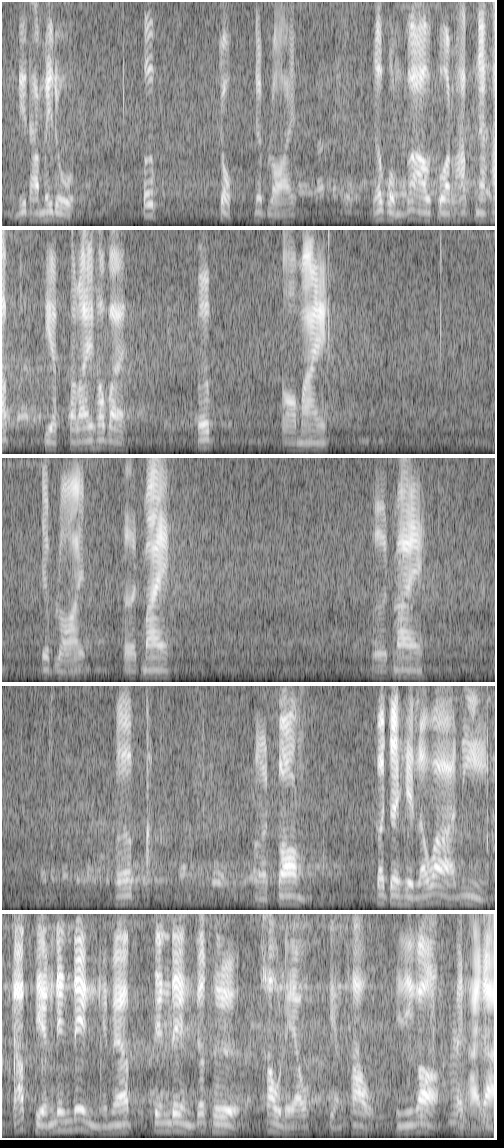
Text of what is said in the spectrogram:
อย่างที่ทำให้ดูปุ๊บจบเรียบร้อย แล้วผมก็เอาตัวรับนะครับ เสียบสไลด์เข้าไปปุ๊บต่อไมค์ เรียบร้อย เปิดไมค์เปิดไมค์ปุ๊บเปิดกล้อง ก็จะเห็นแล้วว่านี่กราฟเสียงเด้งๆ เห็นไหมครับ เด้งๆ ก็คือเข้าแล้วเสียงเข้า ทีนี้ก็ไปถ่ายได้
